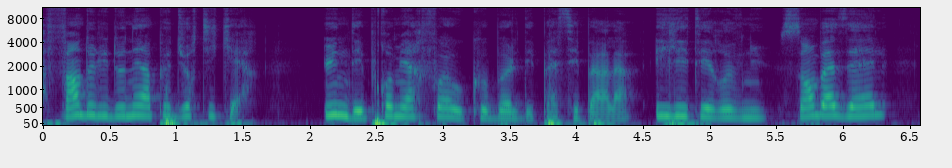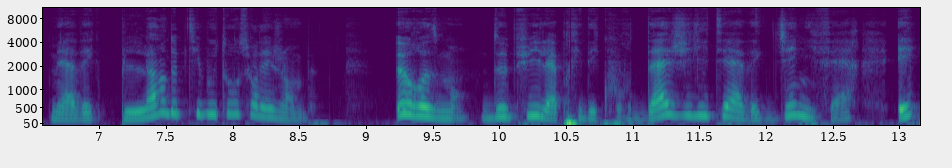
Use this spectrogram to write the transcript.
afin de lui donner un peu d'urticaire. Une des premières fois où Kobold est passé par là, il était revenu sans basel, mais avec plein de petits boutons sur les jambes. Heureusement, depuis il a pris des cours d'agilité avec Jennifer et,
